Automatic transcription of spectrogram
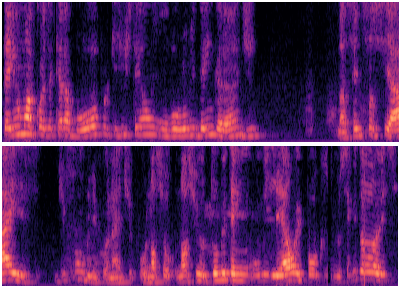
tem uma coisa que era boa, porque a gente tem um, um volume bem grande nas redes sociais de público, né? Tipo, nosso, nosso YouTube tem um milhão e poucos mil seguidores,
